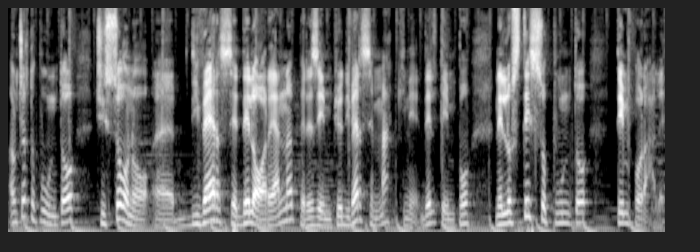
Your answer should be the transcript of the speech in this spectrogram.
A un certo punto ci sono eh, diverse DeLorean, per esempio, diverse macchine del tempo nello stesso punto temporale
